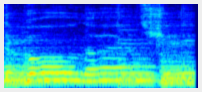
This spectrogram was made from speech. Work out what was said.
the whole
